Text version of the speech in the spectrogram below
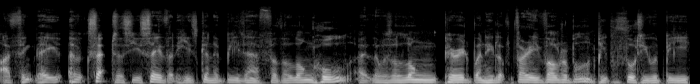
I think they accept, as you say, that he's going to be there for the long haul. Uh, there was a long period when he looked very vulnerable, and people thought he would be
